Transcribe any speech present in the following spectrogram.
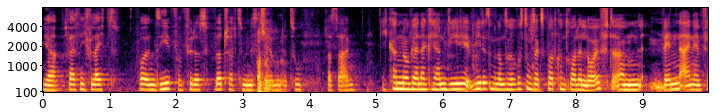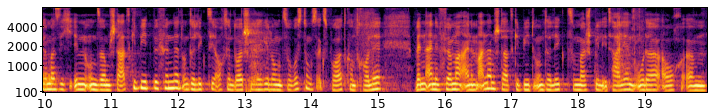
Ja, ich weiß nicht, vielleicht wollen Sie für das Wirtschaftsministerium so, dazu was sagen? Ich kann nur gerne erklären, wie, wie das mit unserer Rüstungsexportkontrolle läuft. Ähm, wenn eine Firma sich in unserem Staatsgebiet befindet, unterliegt sie auch den deutschen Regelungen zur Rüstungsexportkontrolle. Wenn eine Firma einem anderen Staatsgebiet unterliegt, zum Beispiel Italien oder auch ähm,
